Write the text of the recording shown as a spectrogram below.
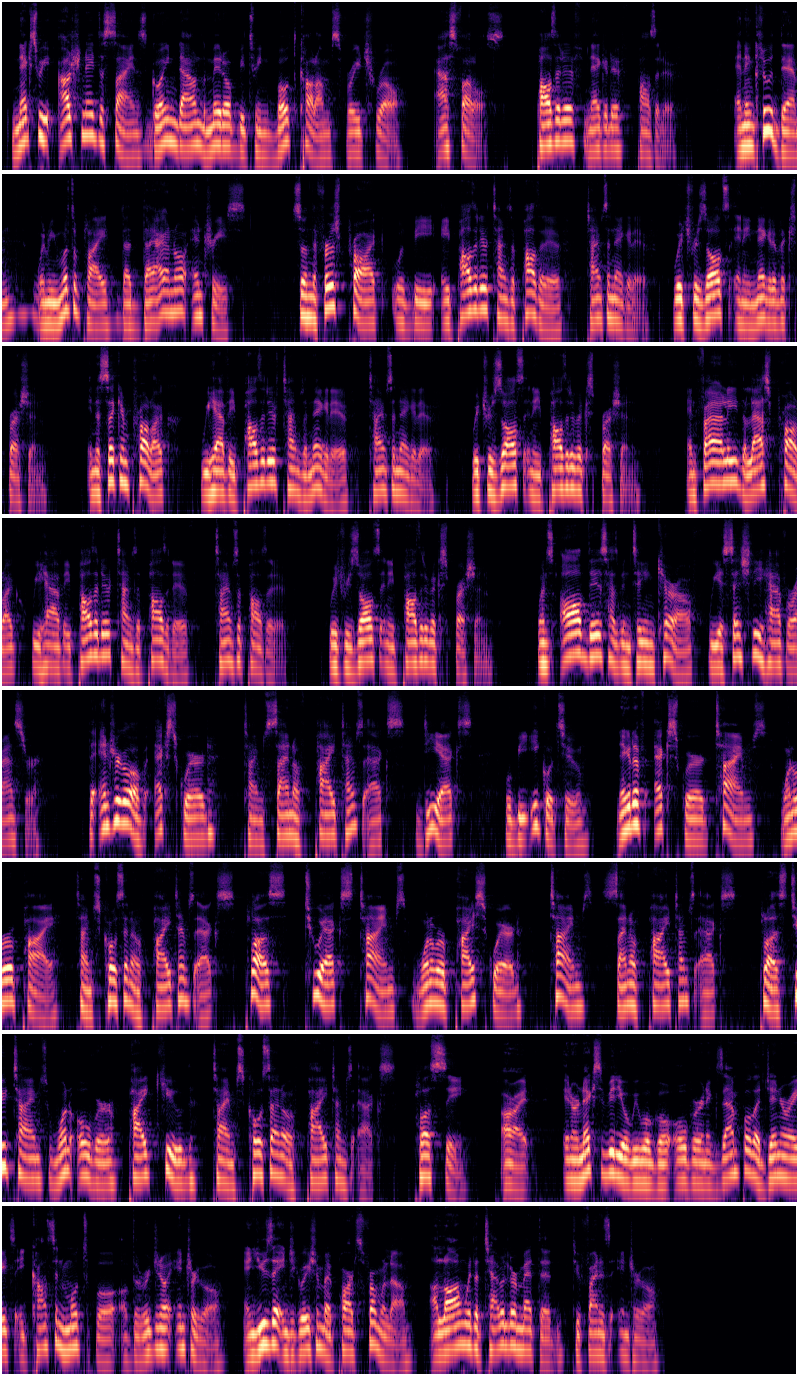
Next, we alternate the signs going down the middle between both columns for each row, as follows positive, negative, positive, and include them when we multiply the diagonal entries. So in the first product would be a positive times a positive times a negative, which results in a negative expression. In the second product, we have a positive times a negative times a negative, which results in a positive expression. And finally, the last product, we have a positive times a positive times a positive, which results in a positive expression. Once all of this has been taken care of, we essentially have our answer. The integral of x squared times sine of pi times x dx will be equal to negative x squared times 1 over pi times cosine of pi times x plus 2x times 1 over pi squared times sine of pi times x plus 2 times 1 over pi cubed times cosine of pi times x plus c. Alright, in our next video we will go over an example that generates a constant multiple of the original integral and use the integration by parts formula along with the tabular method to find its integral.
